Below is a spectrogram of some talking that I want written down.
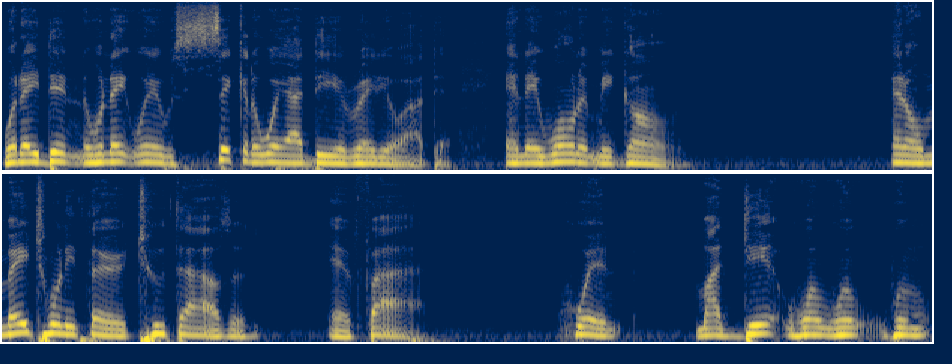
when they didn't, when they when they was sick of the way I did radio out there, and they wanted me gone. And on May twenty third, two thousand and five, when my deal when when when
